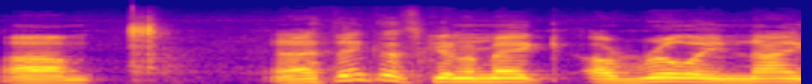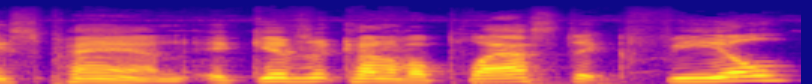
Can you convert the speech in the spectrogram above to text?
Um, and I think that's going to make a really nice pan. It gives it kind of a plastic feel.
